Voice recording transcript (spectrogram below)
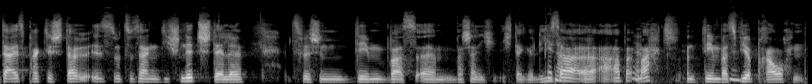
Da ist praktisch, da ist sozusagen die Schnittstelle zwischen dem, was ähm, wahrscheinlich, ich denke, Lisa genau. äh, macht und dem, was ja. wir brauchen,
